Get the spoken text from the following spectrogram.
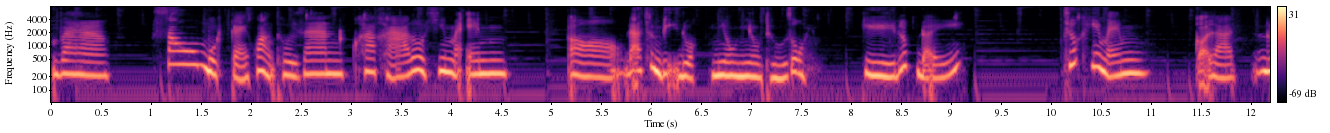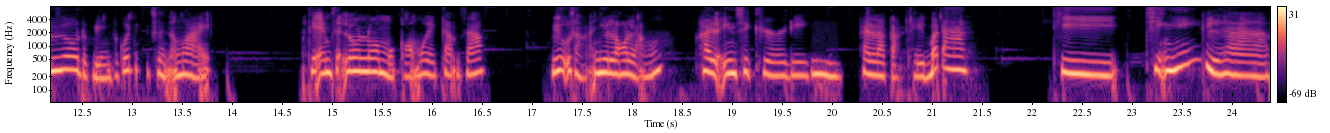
Và sau một cái khoảng thời gian kha khá rồi khi mà em uh, đã chuẩn bị được nhiều nhiều thứ rồi thì lúc đấy trước khi mà em gọi là đưa được đến cái quyết định chuyển ra ngoài ấy, thì em sẽ luôn luôn một có một cái cảm giác ví dụ chẳng hạn như lo lắng hay là insecurity ừ. hay là cảm thấy bất an thì chị nghĩ là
